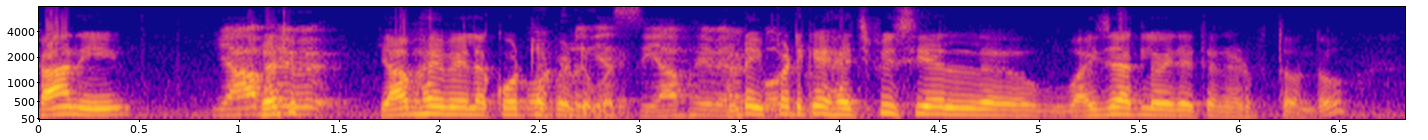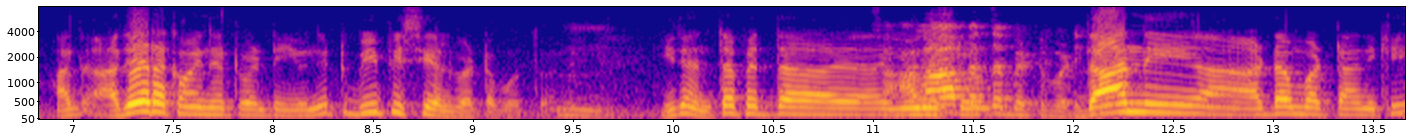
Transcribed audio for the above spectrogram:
కానీ యాభై వేల కోట్ల పెట్టుబడి. అంటే ఇప్పటికే హెచ్పిసిఎల్ వైజాగ్లో ఏదైతే నడుపుతోందో అద- అదే రకమైనటువంటి యూనిట్ బీపీసీఎల్ పెట్టబోతోంది. ఇది ఎంత పెద్ద యూనిట్? దాన్ని అడ్డం పట్టడానికి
